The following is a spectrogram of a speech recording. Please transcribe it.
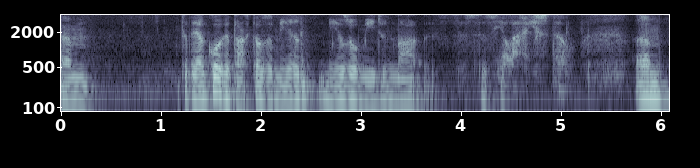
Um, ik had eigenlijk al gedacht dat ze meer, meer zou meedoen, maar het is, heel erg stil. Um,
